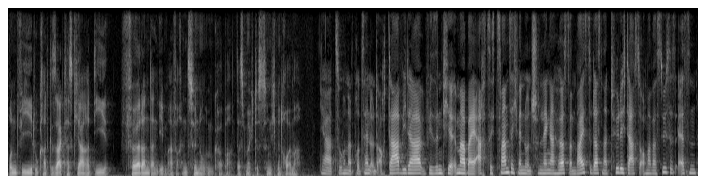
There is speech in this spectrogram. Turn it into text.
Und wie du gerade gesagt hast, Chiara, die fördern dann eben einfach Entzündung im Körper. Das möchtest du nicht mit Rheuma. Ja, zu 100 Prozent. Und auch da wieder, wir sind hier immer bei 80-20. Wenn du uns schon länger hörst, dann weißt du das. Natürlich darfst du auch mal was Süßes essen.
